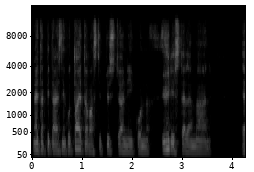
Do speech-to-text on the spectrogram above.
näitä pitäisi niin kuin taitavasti pystyä niin kuin yhdistelemään. E,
